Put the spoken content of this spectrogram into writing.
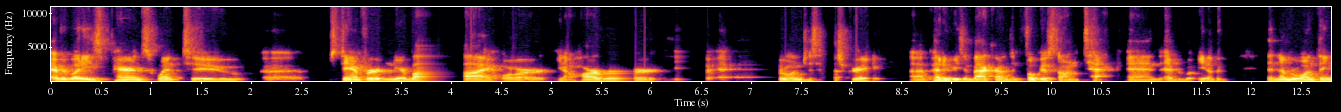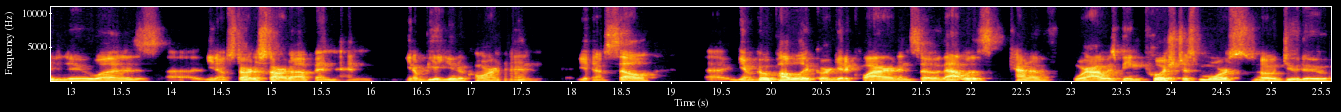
everybody's parents went to uh, Stanford nearby or, you know, Harvard. Everyone just had great uh, pedigrees and backgrounds and focused on tech. And everybody, you know, the, the number one thing to do was, uh, you know, start a startup and, and, you know, be a unicorn and, you know, sell, uh, you know, go public or get acquired. And so that was kind of where I was being pushed just more so due to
